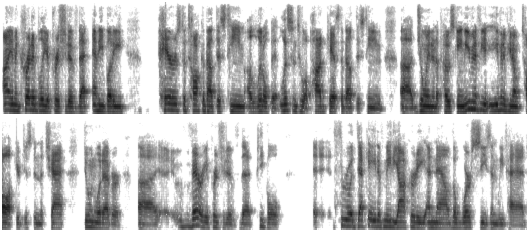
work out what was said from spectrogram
I am incredibly appreciative that anybody cares to talk about this team a little bit, listen to a podcast about this team, uh, join in a post game, even if you even if you don't talk, you're just in the chat doing whatever. Uh, very appreciative that people uh, through a decade of mediocrity and now the worst season we've had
